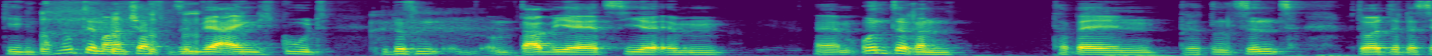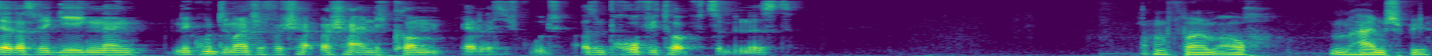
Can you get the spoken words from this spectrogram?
gegen gute Mannschaften sind wir eigentlich gut. Wir dürfen, und da wir jetzt hier im ähm, unteren Tabellendrittel sind, bedeutet das ja, dass wir gegen eine, eine gute Mannschaft wahrscheinlich kommen, relativ gut. Also ein Profitopf zumindest. Und vor allem auch ein Heimspiel.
